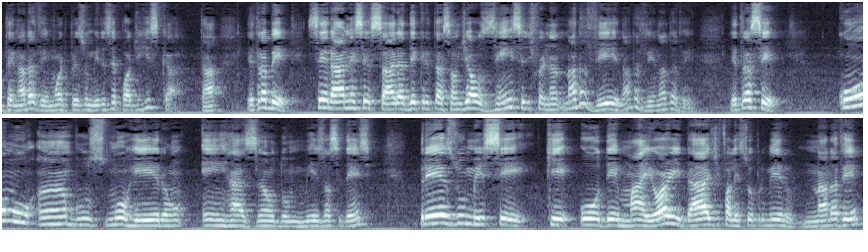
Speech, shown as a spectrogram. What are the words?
tem nada a ver. Morte presumida você pode riscar, tá? Letra B. Será necessária a decretação de ausência de Fernando. Nada a ver, nada a ver, nada a ver. Letra C. Como ambos morreram em razão do mesmo acidente, presumir-se que o de maior idade faleceu primeiro. Nada a ver.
